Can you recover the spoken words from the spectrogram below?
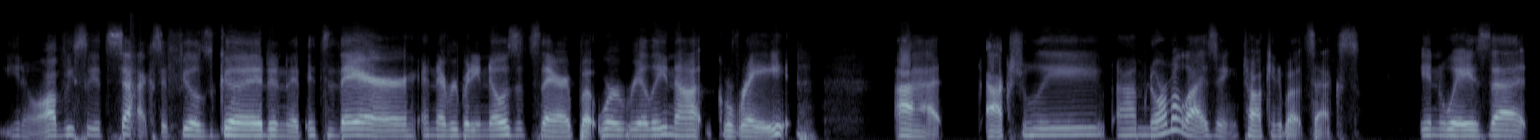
you know obviously it's sex it feels good and it, it's there and everybody knows it's there but we're really not great at actually um, normalizing talking about sex in ways that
